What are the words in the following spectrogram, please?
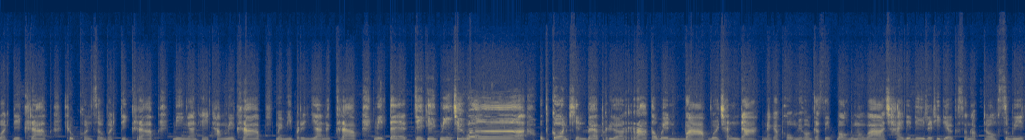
วัสดีครับ ทุกคนสวัสดีครับ มีงานให้ทำไหมครับ ไม่มีปริญญานะครับ มีแต่ที่ที่มีชื่อว่า อุปกรณ์เขียนแบบเรือราตะเวนบาร์ฟเวอร์ชันดาร์กนะครับผมมีคนกระซิบบอกดูมาว่าใช้ได้ดีเลยทีเดียวสำหรับน้องสวีท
